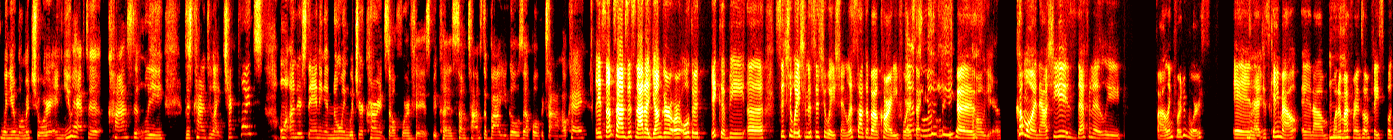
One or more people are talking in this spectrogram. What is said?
when you're more mature, and you have to constantly just kind of do like checkpoints on understanding and knowing what your current self worth is because sometimes the value goes up over time. Okay. And sometimes it's not a younger or older, it could be a situation to situation. Let's talk about Cardi for Absolutely. a second. Absolutely. Because, oh, yeah. Come on now. She is definitely filing for divorce. And right. that just came out. And um, mm-hmm. one of my mm-hmm. friends on Facebook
